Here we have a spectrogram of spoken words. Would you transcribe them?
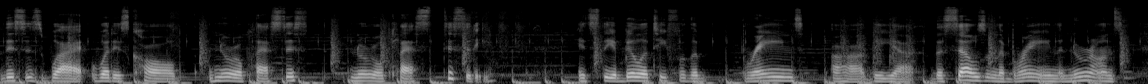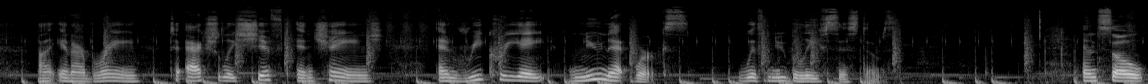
this is what, what is called neuroplasticity neuroplasticity. It's the ability for the brains, uh, the uh, the cells in the brain, the neurons uh, in our brain, to actually shift and change and recreate new networks with new belief systems. And so,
